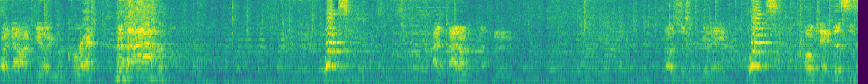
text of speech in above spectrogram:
right now I'm feeling regret. what? I, I don't. Mm. That was just good aim. What? Okay, this is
